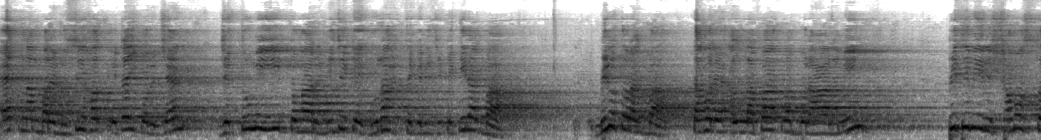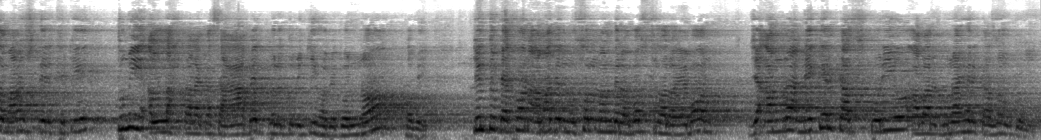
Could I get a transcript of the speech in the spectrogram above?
এক নম্বরে নসিহত এটাই করেছেন যে তুমি তোমার নিজেকে গুনাহ থেকে নিজেকে কি রাখবা? বিরত রাখবা। তাহলে আল্লাহ পাক রব্বুল আলামিন পৃথিবীর সমস্ত মানুষদের থেকে তুমি আল্লাহ তাআলার কাছে আবেদ বলে তুমি কি হবে? গণ্য হবে। কিন্তু এখন আমাদের মুসলমানদের অবস্থা হলো এমন যে আমরা নেকের কাজ করিও, আবার গুনাহের কাজও করি।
